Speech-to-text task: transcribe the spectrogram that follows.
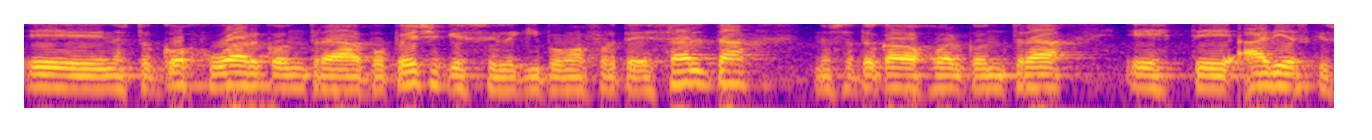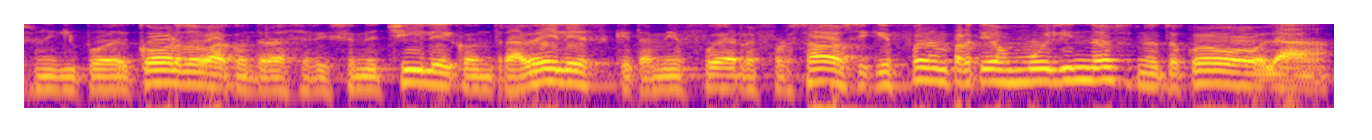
Eh, nos tocó jugar contra Popeye, que es el equipo más fuerte de Salta. Nos ha tocado jugar contra este, Arias, que es un equipo de Córdoba, contra la selección de Chile, contra Vélez, que también fue reforzado. Así que fueron partidos muy lindos. Nos tocó la,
